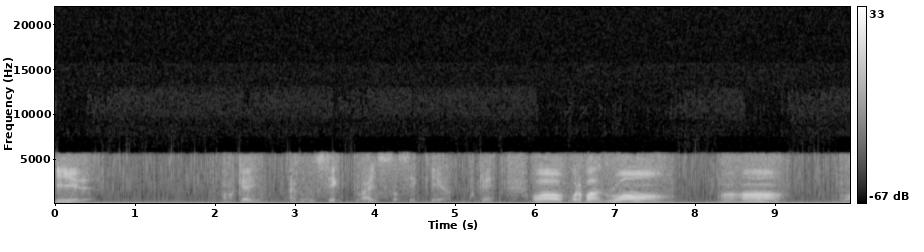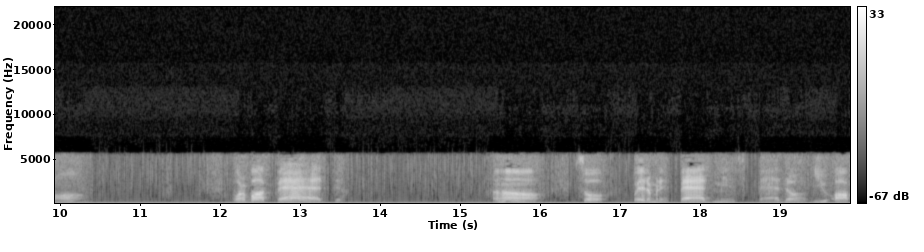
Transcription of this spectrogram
ill okay? I was sick right? So sick here. Okay? Or what about wrong? Uh-huh. Wrong? What about bad? Uh-huh so wait a minute. Bad means better you are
